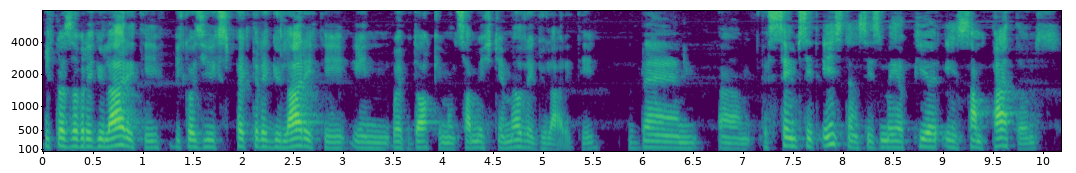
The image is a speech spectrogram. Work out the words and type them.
because of regularity, because you expect regularity in web documents, some HTML regularity, then um, the same seed instances may appear in some patterns.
